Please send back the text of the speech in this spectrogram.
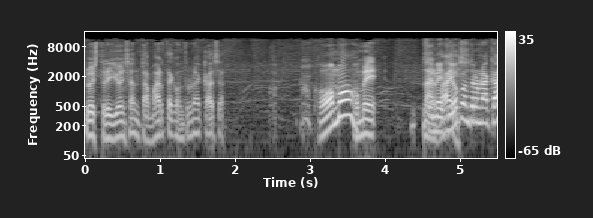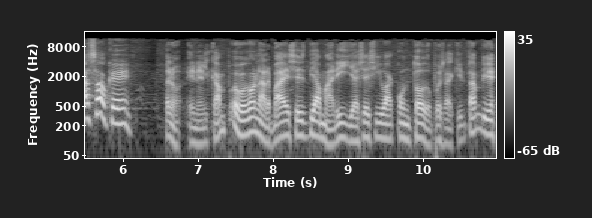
lo estrelló en Santa Marta contra una casa. ¿Cómo? Hombre, ¿Se metió contra una casa o qué? Bueno, en el campo de juego Narváez es de amarilla, ese sí va con todo. Pues aquí también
